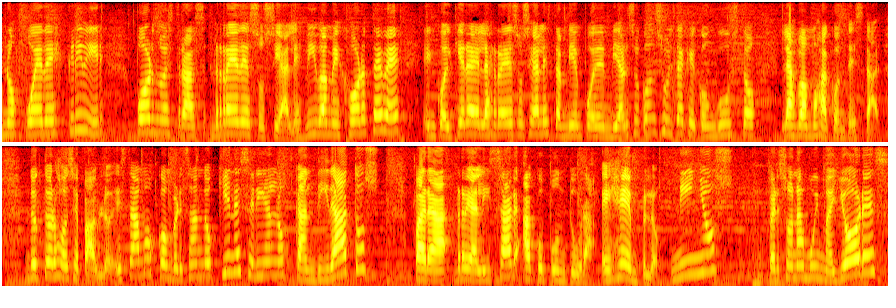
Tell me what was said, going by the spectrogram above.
nos puede escribir por nuestras redes sociales. Viva Mejor TV, en cualquiera de las redes sociales también puede enviar su consulta que con gusto las vamos a contestar. Doctor José Pablo, estamos conversando quiénes serían los candidatos para realizar acupuntura. Ejemplo, niños, personas muy mayores,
